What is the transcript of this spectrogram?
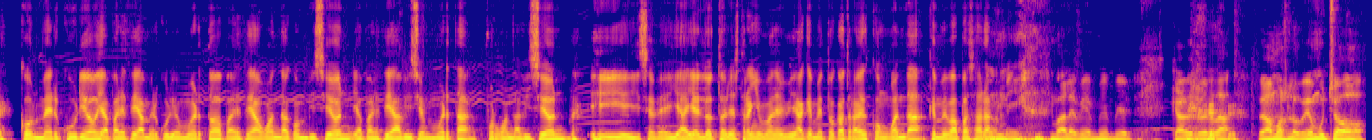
con Mercurio y aparecía Mercurio muerto, aparecía Wanda con Visión y aparecía Visión muerta por WandaVision y se veía ahí el Doctor Extraño, madre mía, que me toca otra vez con Wanda, ¿qué me va a pasar a mí? Vale, bien, bien, bien. Claro, es verdad. Pero vamos, lo veo mucho,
